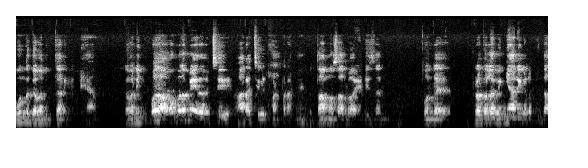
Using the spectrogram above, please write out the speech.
கூர்ந்து கவனித்தார்கள் இல்லையா? கவனிக்கும் போது அவங்களுமே இதை வச்சு ஆராய்ச்சிகள் பண்றாங்க. தாமஸ் ஆல்வா எடிசன் போன்ற பிரபல விஞ்ஞானிகளும் இந்த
